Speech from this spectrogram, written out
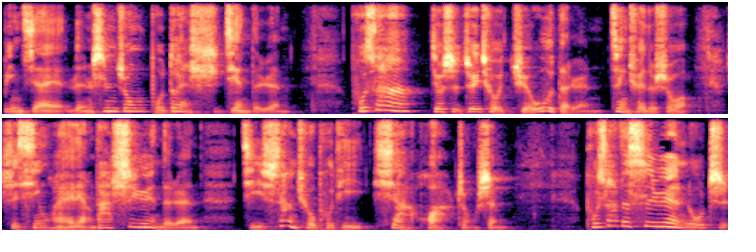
并且在人生中不断实践的人。菩萨就是追求觉悟的人，正确的说，是心怀两大誓愿的人，即上求菩提，下化众生。菩萨的誓愿如纸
